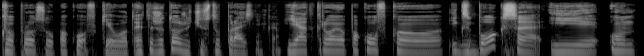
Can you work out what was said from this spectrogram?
к вопросу упаковки. Вот это же тоже чувство праздника. Я открываю упаковку Xbox, и он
